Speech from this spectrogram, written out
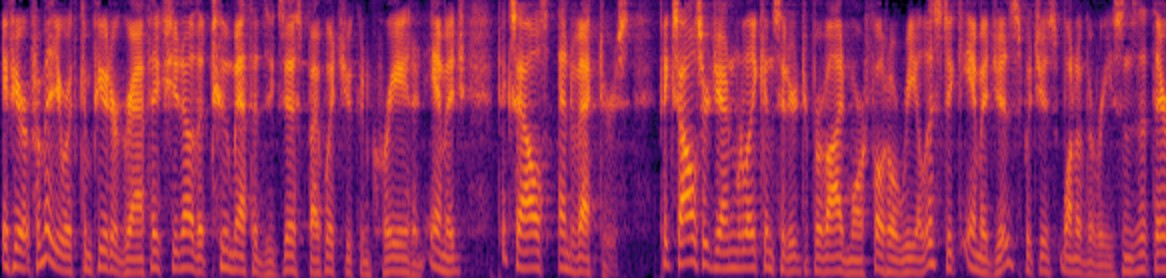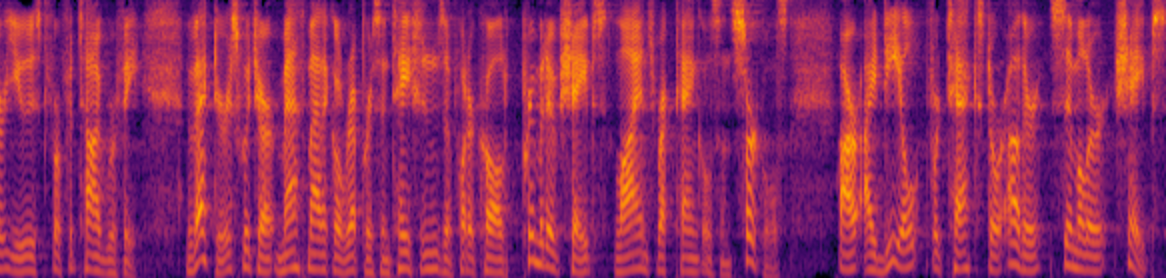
If you're familiar with computer graphics, you know that two methods exist by which you can create an image pixels and vectors. Pixels are generally considered to provide more photorealistic images, which is one of the reasons that they're used for photography. Vectors, which are mathematical representations of what are called primitive shapes, lines, rectangles, and circles, are ideal for text or other similar shapes.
